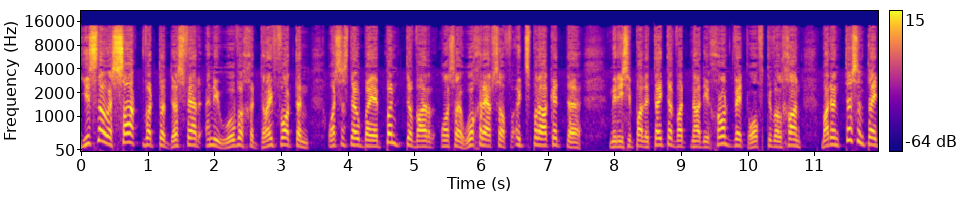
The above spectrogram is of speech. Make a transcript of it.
hier's nou 'n saak wat tot dusver in die howe gedryf word en ons is nou by 'n punt waar ons 'n hooggeregshof uitspraak het, die munisipaliteite wat na die grondwet hof toe wil gaan, maar intussen tyd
